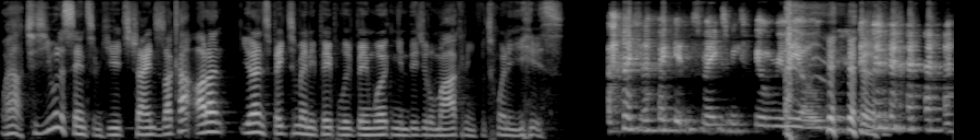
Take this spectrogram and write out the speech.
Wow, geez, you would have seen some huge changes. I can't. I don't. You don't speak to many people who've been working in digital marketing for twenty years. I know it makes me feel really old.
